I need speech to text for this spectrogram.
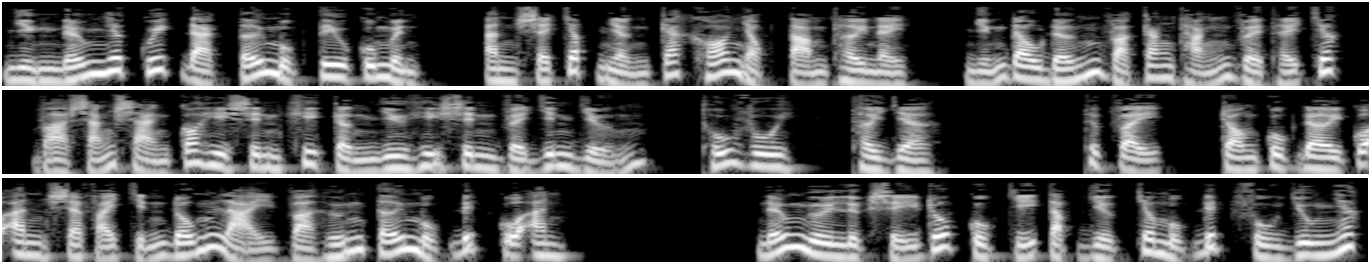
Nhưng nếu nhất quyết đạt tới mục tiêu của mình, anh sẽ chấp nhận các khó nhọc tạm thời này, những đau đớn và căng thẳng về thể chất, và sẵn sàng có hy sinh khi cần như hy sinh về dinh dưỡng, thú vui, thời giờ. Thực vậy, trọn cuộc đời của anh sẽ phải chỉnh đốn lại và hướng tới mục đích của anh. Nếu người lực sĩ rốt cuộc chỉ tập dược cho mục đích phù du nhất,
